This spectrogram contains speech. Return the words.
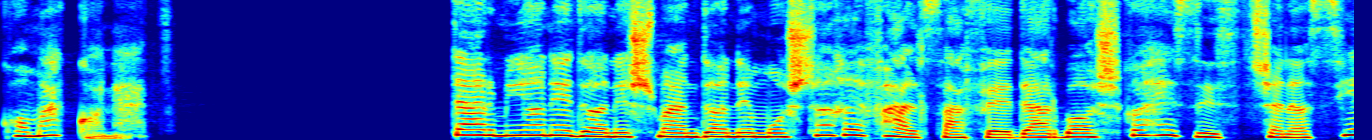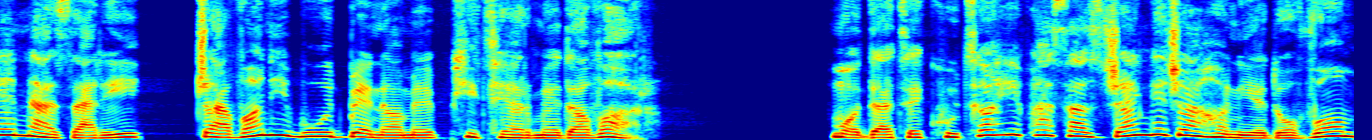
کمک کند. در میان دانشمندان مشتاق فلسفه در باشگاه زیست شناسی نظری جوانی بود به نام پیتر مداوار. مدت کوتاهی پس از جنگ جهانی دوم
